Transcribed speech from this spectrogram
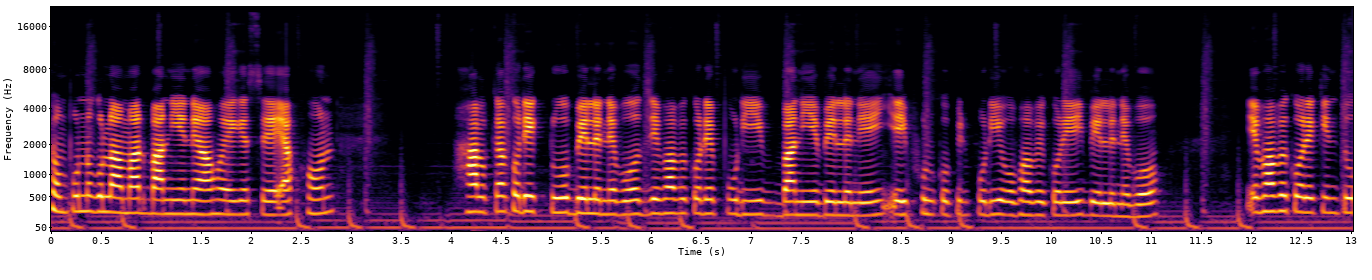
সম্পূর্ণগুলো আমার বানিয়ে নেওয়া হয়ে গেছে। এখন হালকা করে একটু বেলে নেব, যেভাবে করে পুরি বানিয়ে বেলে নেই, এই ফুলকপির পুরি ওভাবে করেই বেলে নেব। এভাবে করে কিন্তু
